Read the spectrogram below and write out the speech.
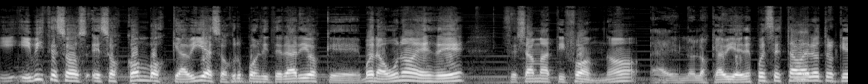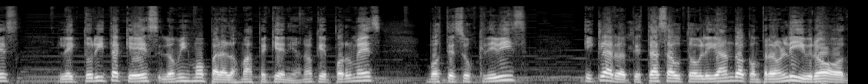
Y, viste esos, esos combos que había, esos grupos literarios que, bueno, uno es de, se llama Tifón, ¿no? Eh, los que había. Y después estaba el otro que es Lecturita, que es lo mismo para los más pequeños, ¿no? Que por mes vos te suscribís y claro, te estás autoobligando a comprar un libro, o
